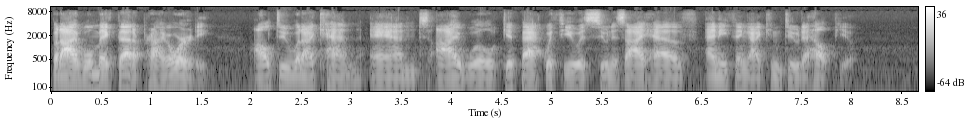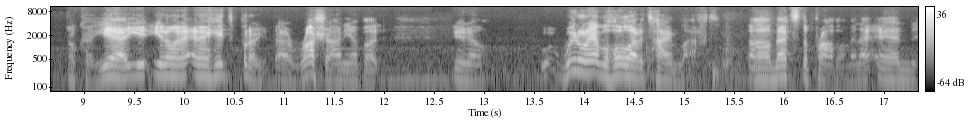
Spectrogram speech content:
but I will make that a priority. I'll do what I can, and I will get back with you as soon as I have anything I can do to help you. Okay. Yeah. You, you know, and I, and I hate to put a, a rush on you, but you know, we don't have a whole lot of time left. Um, that's the problem, and I, and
